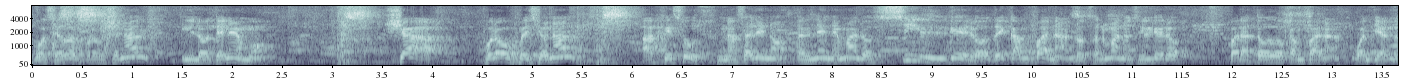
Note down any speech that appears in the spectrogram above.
boceador profesional, y lo tenemos ya profesional a Jesús Nazareno, el nene malo silguero de campana, los hermanos silgueros para todo campana, guanteando.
